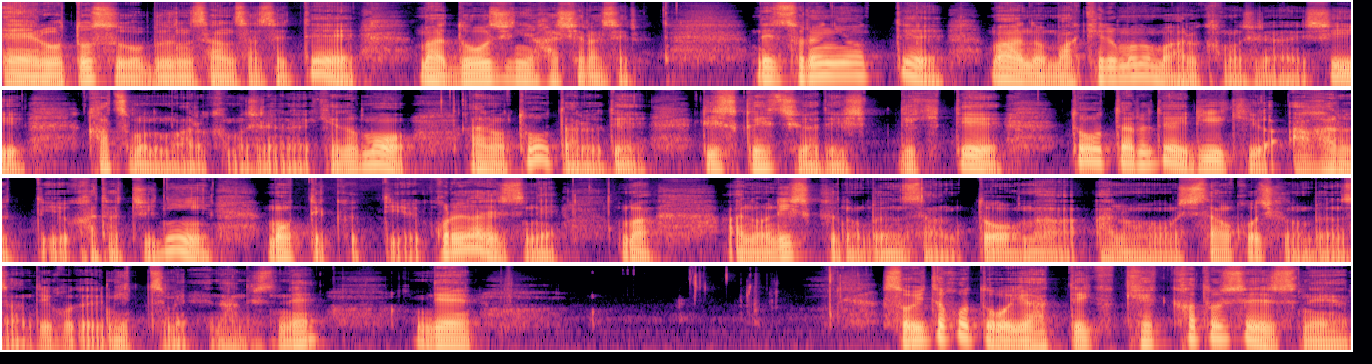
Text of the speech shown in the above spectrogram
えー、ロト数を分散させて、まあ同時に走らせる。で、それによって、まああの負けるものもあるかもしれないし、勝つものもあるかもしれないけども、あのトータルでリスクヘッジがでできて、トータルで利益が上がるっていう形に持っていくっていう、これがですね、まあ、あのリスクの分散と、まあ、あの資産構築の分散ということで3つ目なんですね。で、そういったことをやっていく結果としてですね、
